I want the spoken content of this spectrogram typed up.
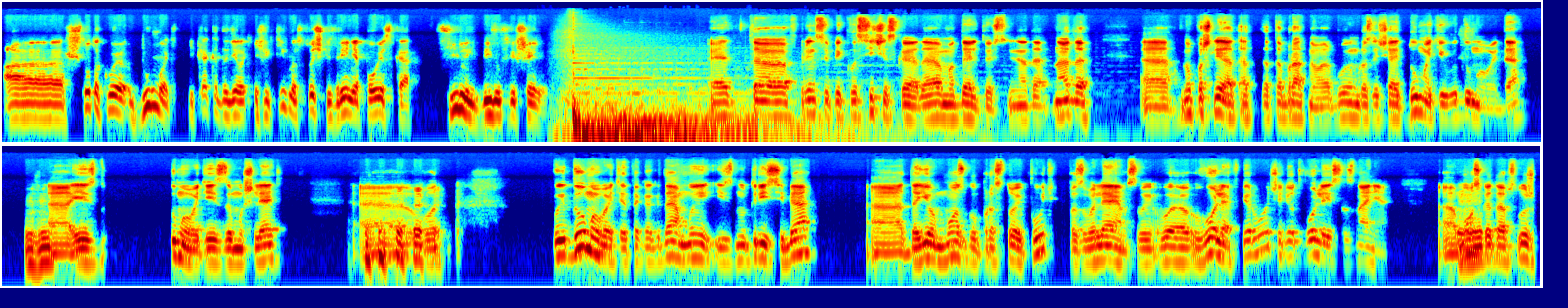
А что такое думать и как это делать эффективно с точки зрения поиска сильных бизнес-решений? Это, в принципе, классическая да, модель. То есть надо, надо Э, ну, пошли от, от, от обратного. Будем различать думать и выдумывать, да? Угу. Есть думывать, есть замышлять. Э, вот. Выдумывать – это когда мы изнутри себя даем мозгу простой путь, позволяем своим... Воля, в первую очередь, идет воля и сознание. Мозг mm это обслуживает.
